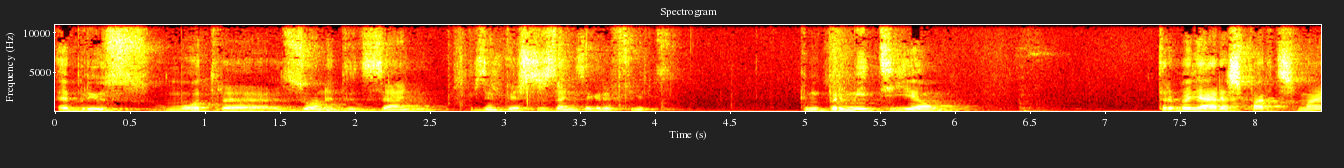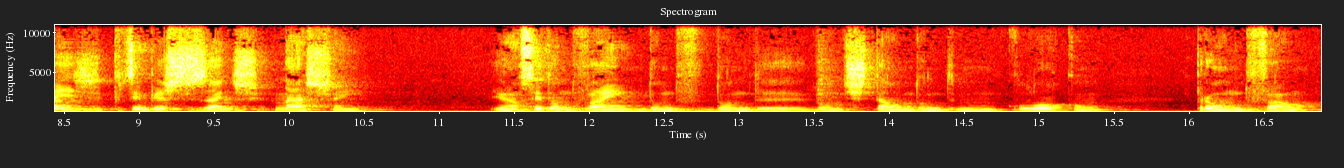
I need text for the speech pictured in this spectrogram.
abriu-se uma outra zona de desenho, por exemplo, estes desenhos a grafite, que me permitiam trabalhar as partes mais. Por exemplo, estes desenhos nascem. Eu não sei de onde vêm, de onde, de onde, de onde estão, de onde me colocam, para onde vão.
